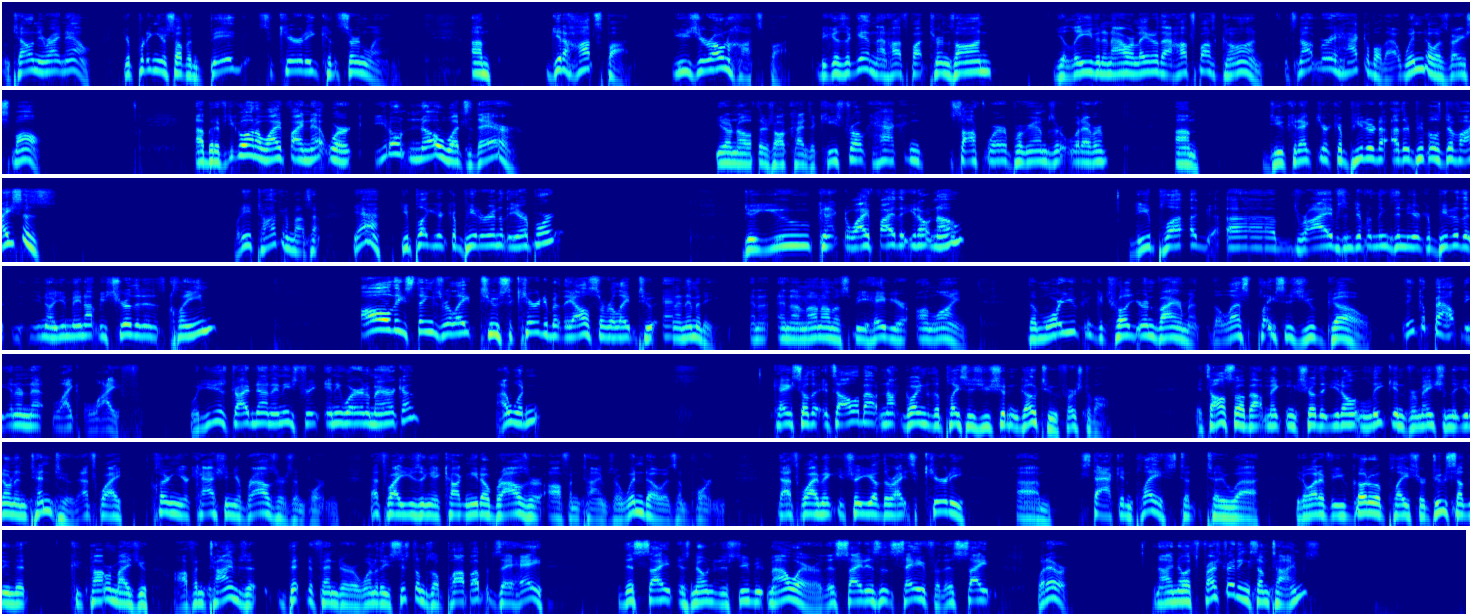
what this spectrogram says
I'm telling you right now. You're putting yourself in big security concern land. Um, get a hotspot. Use your own hotspot because again, that hotspot turns on. You leave, and an hour later, that hotspot's gone. It's not very hackable. That window is very small. Uh, but if you go on a Wi-Fi network, you don't know what's there. You don't know if there's all kinds of keystroke hacking software programs or whatever. Um, do you connect your computer to other people's devices? What are you talking about? Yeah. Do you plug your computer in at the airport? Do you connect to Wi Fi that you don't know? Do you plug uh, drives and different things into your computer that you know you may not be sure that it's clean? all these things relate to security, but they also relate to anonymity and, and anonymous behavior online. The more you can control your environment, the less places you go. Think about the internet like life. Would you just drive down any street anywhere in America? I wouldn't. Okay, so it's all about not going to the places you shouldn't go to, first of all. It's also about making sure that you don't leak information that you don't intend to. That's why clearing your cache in your browser is important. That's why using a Cognito browser oftentimes, a window, is important. That's why making sure you have the right security um, stack in place to, to uh, you know what, if you go to a place or do something that could compromise you, oftentimes a Bitdefender or one of these systems will pop up and say, hey, this site is known to distribute malware, this site isn't safe, or this site, whatever. Now, I know it's frustrating sometimes,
